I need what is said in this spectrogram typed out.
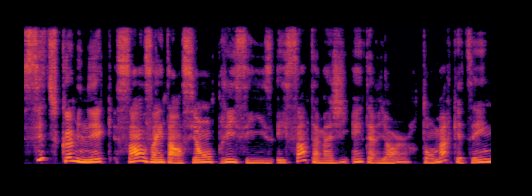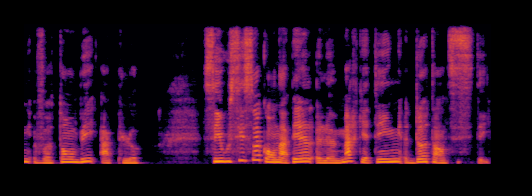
Si tu communiques sans intention précise et sans ta magie intérieure, ton marketing va tomber à plat. C'est aussi ça qu'on appelle le marketing d'authenticité.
